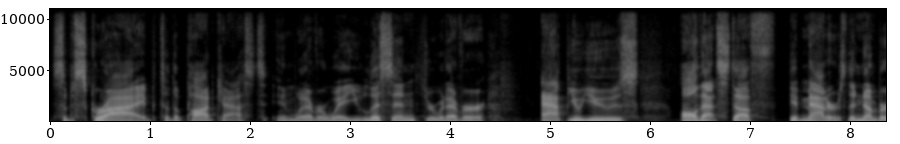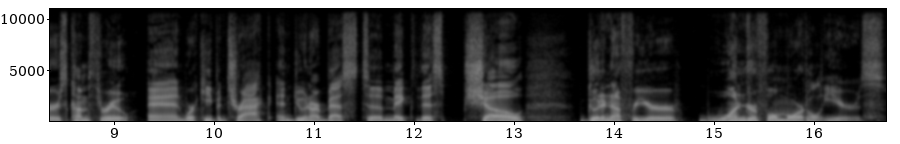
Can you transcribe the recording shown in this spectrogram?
Subscribe to the podcast in whatever way you listen, through whatever app you use, all that stuff. It matters. The numbers come through, and we're keeping track and doing our best to make this show good enough for your wonderful mortal ears.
